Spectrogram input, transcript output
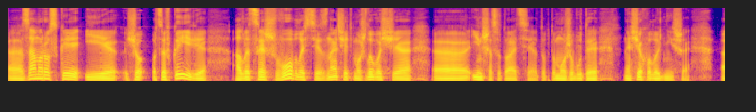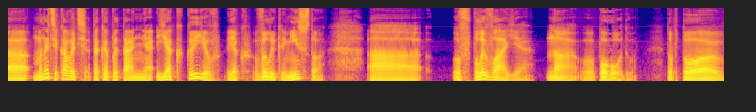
е, заморозки, і що оце в Києві, але це ж в області, значить, можливо, ще е, інша ситуація, тобто може бути ще холодніше. Е, мене цікавить таке питання: як Київ, як велике місто, а, впливає на погоду? Тобто,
